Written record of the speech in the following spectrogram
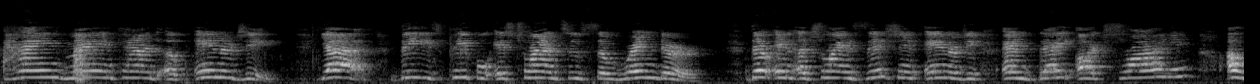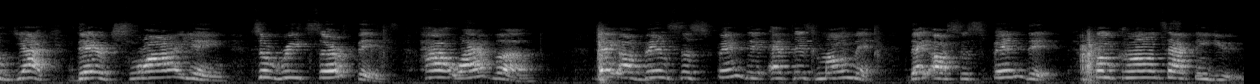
hangman kind of energy. Yes, these people is trying to surrender. They're in a transition energy and they are trying. Oh, yes, they're trying to resurface. However, they are being suspended at this moment. They are suspended from contacting you.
